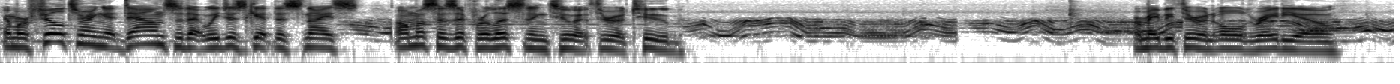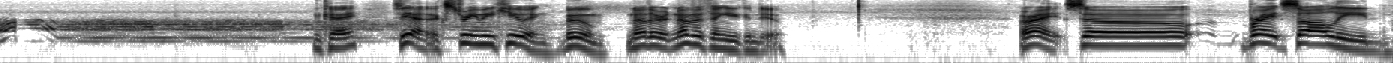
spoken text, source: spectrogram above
and we're filtering it down so that we just get this nice, almost as if we're listening to it through a tube. Or maybe through an old radio. Okay, so yeah, extreme EQing, boom, another, another thing you can do. All right, so bright solid.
